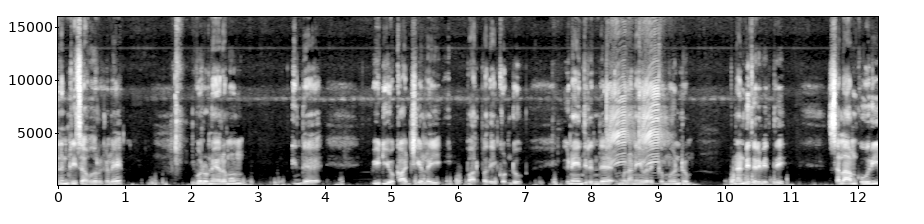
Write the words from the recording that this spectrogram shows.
நன்றி சகோதரர்களே. இவ்வளவு நேரமும் இந்த வீடியோ காட்சிகளை பார்ப்பதை கொண்டு இணைந்திருந்த உங்கள் அனைவருக்கும் மீண்டும் நன்றி தெரிவித்து சலாம் கூறி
